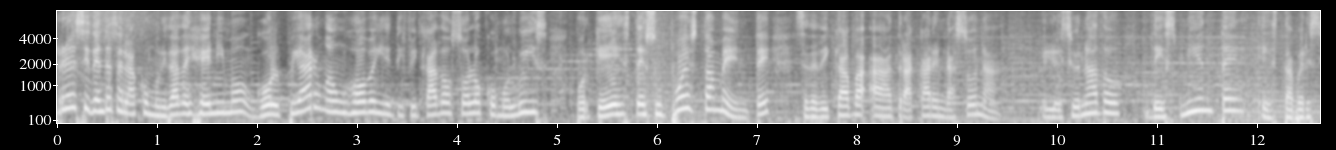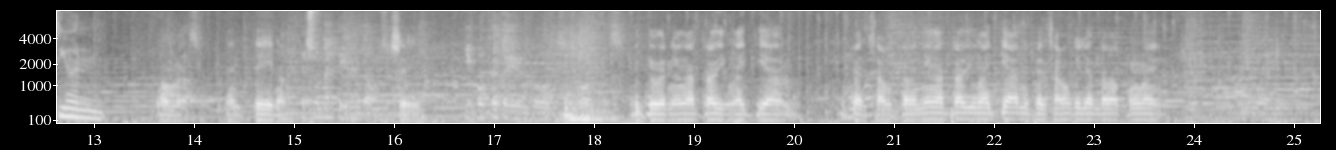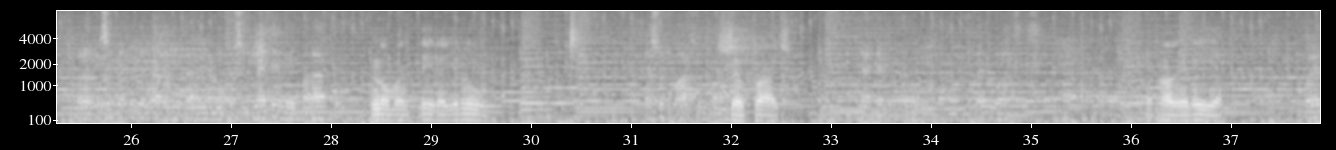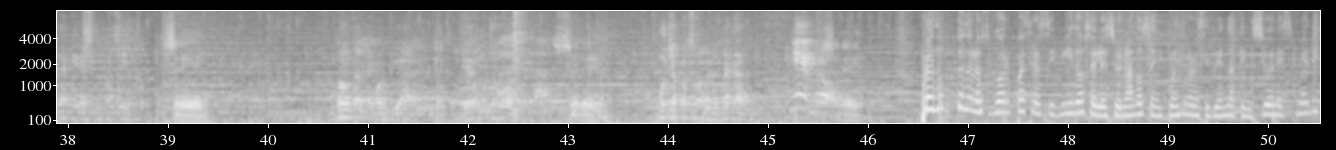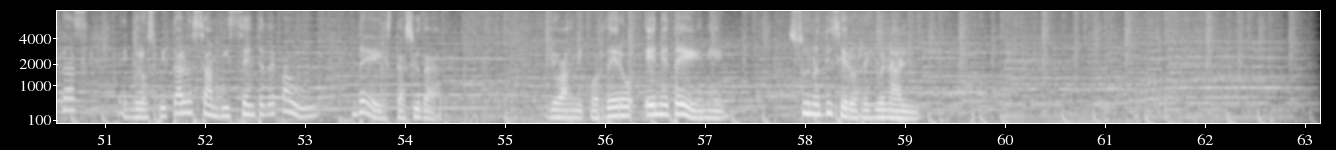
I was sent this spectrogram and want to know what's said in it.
Residentes en la comunidad de Génimo golpearon a un joven identificado solo como Luis porque este supuestamente se dedicaba a atracar en la zona. El lesionado desmiente esta versión. No, mentira. Eso es mentira entonces. Sí. ¿Y por qué te dieron todos esos golpes? Porque venían atrás de un haitiano. Pensaban que venían atrás de un haitiano y pensaban que yo andaba con él. Pero tú intentaste quitarle la motocicleta y le disparaste. No, mentira, yo no. De San Francisco. Sí, ¿Dónde te golpearon entonces? ¿Te dieron muchos golpes? sí, Muchas personas te atacaron. sí. Producto de los golpes recibidos, el lesionado se encuentra recibiendo atenciones médicas en el Hospital San Vicente de Paul de esta ciudad. Giovanni Cordero, NTN, su noticiero regional.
